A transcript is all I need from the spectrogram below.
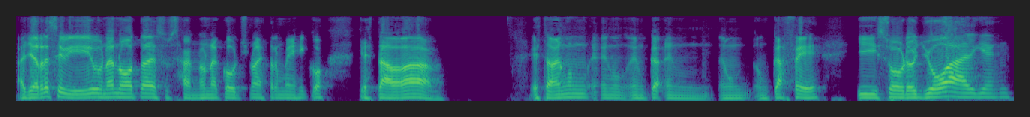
Ayer recibí una nota de Susana, una coach nuestra en México, que estaba, estaba en, un, café y sobre oyó a alguien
